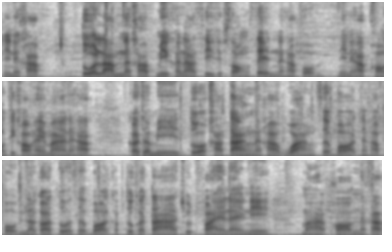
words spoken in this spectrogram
นี่นะครับ ตัวลำนะครับมีขนาด 42 เซนนะครับผมนี่นะครับของที่เขาให้มานะครับ ก็จะมีตัวขาตั้งนะครับ วางเซิร์ฟบอร์ดนะครับผมแล้วก็ตัวเซิร์ฟบอร์ดกับตุ๊กตาชุดไฟอะไรนี่มาพร้อมนะครับ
